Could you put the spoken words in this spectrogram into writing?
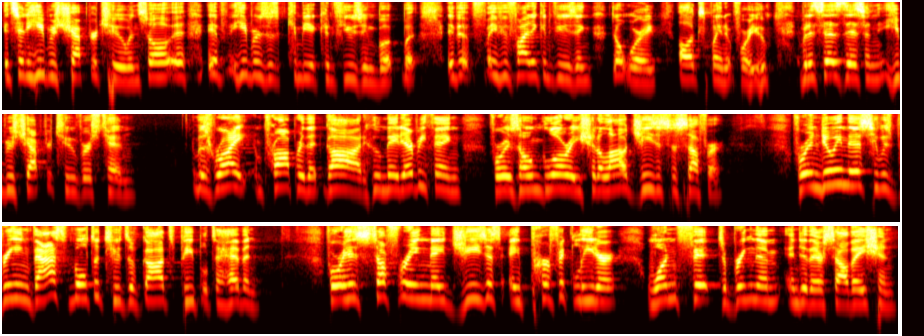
it's in Hebrews chapter 2. And so, uh, if Hebrews is, can be a confusing book, but if, it, if you find it confusing, don't worry, I'll explain it for you. But it says this in Hebrews chapter 2, verse 10. It was right and proper that God, who made everything for his own glory, should allow Jesus to suffer. For in doing this, he was bringing vast multitudes of God's people to heaven. For his suffering made Jesus a perfect leader, one fit to bring them into their salvation.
